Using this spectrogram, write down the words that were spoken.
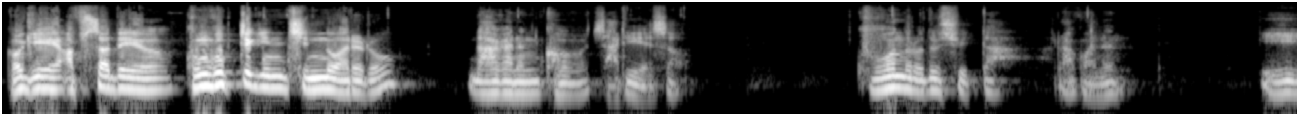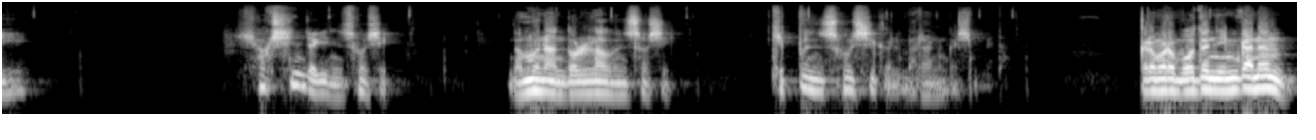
거기에 압사되어 궁극적인 진노 아래로 나아가는 그 자리에서 구원을 얻을 수 있다라고 하는 이 혁신적인 소식, 너무나 놀라운 소식, 기쁜 소식을 말하는 것입니다. 그러므로 모든 인간은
